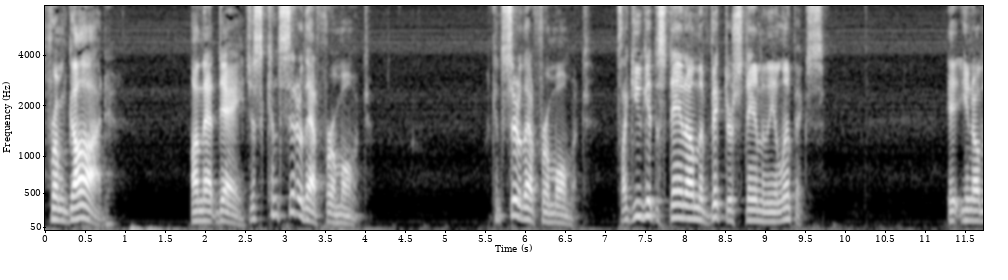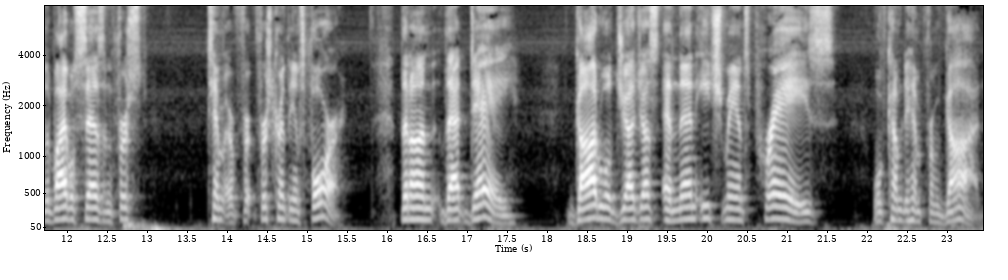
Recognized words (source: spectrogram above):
from God on that day. Just consider that for a moment. Consider that for a moment. It's like you get to stand on the victor stand in the Olympics. It, you know, the Bible says in 1, Tim, or First Corinthians 4 that on that day, God will judge us, and then each man's praise will come to him from God.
